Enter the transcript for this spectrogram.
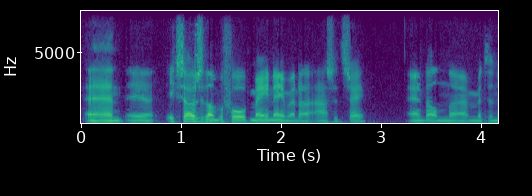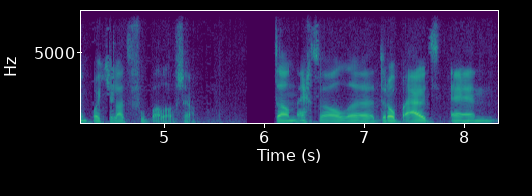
En ik zou ze dan bijvoorbeeld meenemen naar AZC. En dan met hun een potje laten voetballen of zo. Dan echt wel erop uit en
